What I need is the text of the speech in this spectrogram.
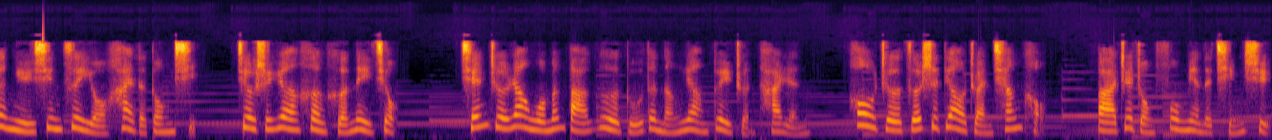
个女性最有害的东西就是怨恨和内疚，前者让我们把恶毒的能量对准他人，后者则是调转枪口，把这种负面的情绪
